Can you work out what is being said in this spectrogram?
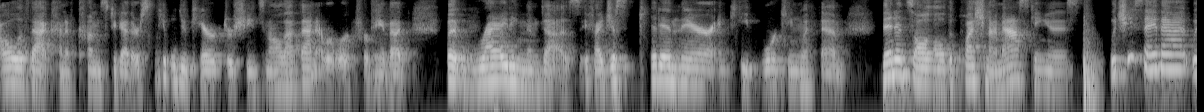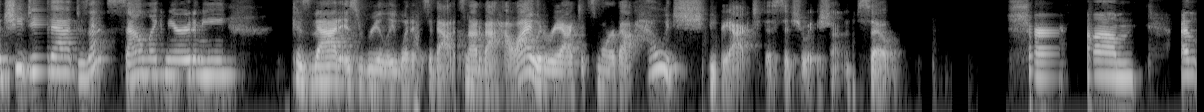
all of that kind of comes together. Some people do character sheets and all that. That never worked for me. That, but writing them does. If I just get in there and keep working with them, then it's all the question I'm asking is, would she say that? Would she do that? Does that sound like Mira to me? Because that is really what it's about. It's not about how I would react. It's more about how would she react to this situation. So, sure. Um, I,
